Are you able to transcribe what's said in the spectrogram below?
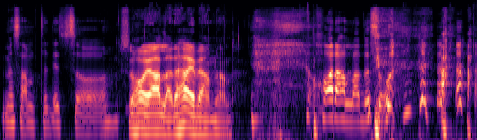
Men samtidigt så... Så har ju alla det här i Värmland. har alla det så?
